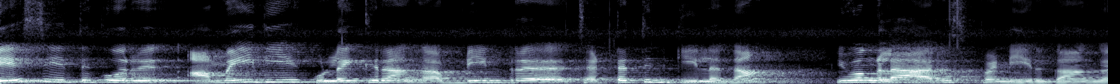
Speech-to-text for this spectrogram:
தேசியத்துக்கு ஒரு அமைதியை குலைக்கிறாங்க அப்படின்ற சட்டத்தின் கீழே தான் இவங்களை அரெஸ்ட் பண்ணியிருக்காங்க.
